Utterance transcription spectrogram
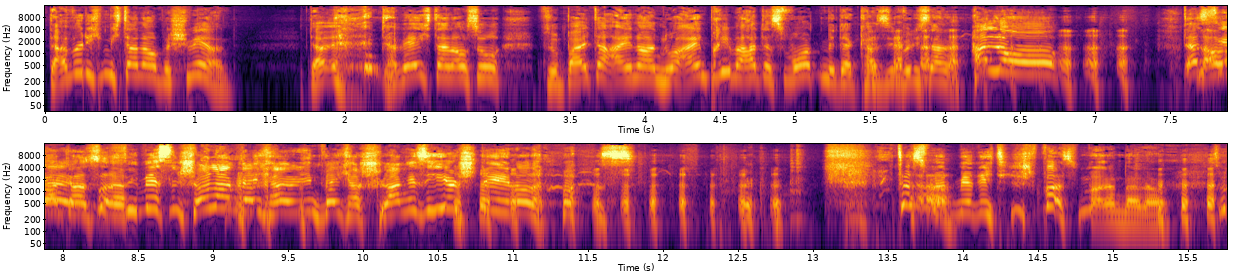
Da würde ich mich dann auch beschweren. Da, da wäre ich dann auch so, sobald da einer nur ein privates Wort mit der Kasse, würde ich sagen, hallo, das ist ja, Plauderkasse. Sie wissen schon, an welcher, in welcher Schlange Sie hier stehen, oder was? Das wird mir richtig Spaß machen dann auch. So,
